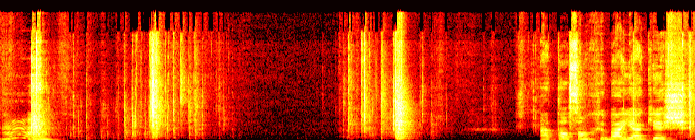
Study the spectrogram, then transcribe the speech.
Mm. A to są chyba jakieś.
